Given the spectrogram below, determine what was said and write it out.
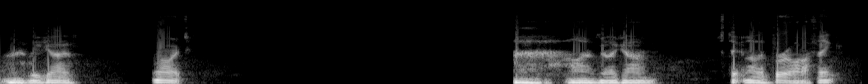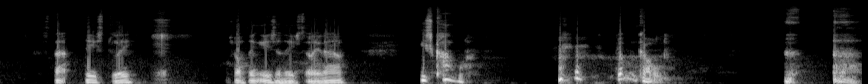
There we go. Right. I'm going to go and stick another brew on, I think. It's that easterly, which I think is an easterly now. He's cold. Something cold.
